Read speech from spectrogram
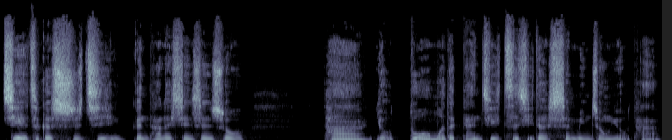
借这个时机跟他的先生说，他有多么的感激自己的生命中有他，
